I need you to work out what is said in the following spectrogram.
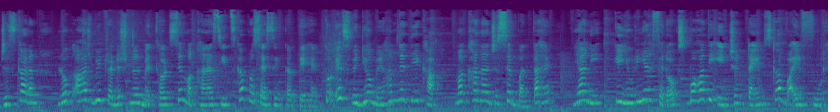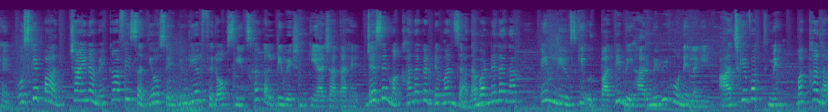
जिस कारण लोग आज भी ट्रेडिशनल मेथड से मखाना सीड्स का प्रोसेसिंग करते हैं। तो इस वीडियो में हमने देखा मखाना जिससे बनता है, यानी कि यूरियल फेरोक्स बहुत ही एंशियंट टाइम्स का वाइल्ड फ़ूड है। उसके बाद चाइना में काफ़ी सदियों से यूरियल फेरोक्स लीव्स का कल्टीवेशन किया जाता है। जैसे मखाना का डिमांड ज़्यादा बढ़ने लगा, इन लीव्स की उत्पत्ति बिहार में भी होने लगी। आज के वक्त में मखाना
